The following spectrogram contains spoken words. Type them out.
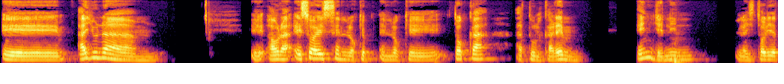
Eh, hay una, eh, ahora, eso es en lo, que, en lo que toca a Tulkarem. En Jenin, la historia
